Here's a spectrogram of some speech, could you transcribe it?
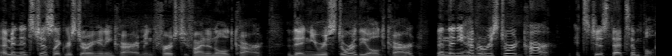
I mean, it's just like restoring any car. I mean, first you find an old car, then you restore the old car, and then you have a Mhm. restored car. It's just that simple.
